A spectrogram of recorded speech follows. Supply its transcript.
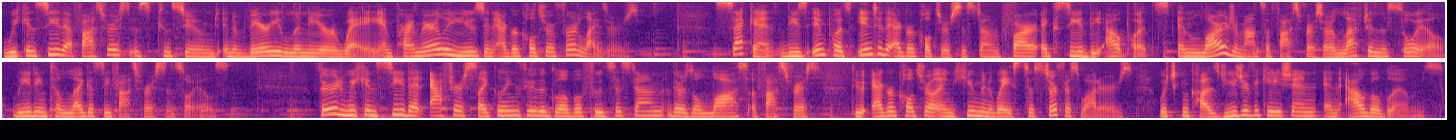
we can see that phosphorus is consumed in a very linear way and primarily used in agricultural fertilizers. Second, these inputs into the agriculture system far exceed the outputs, and large amounts of phosphorus are left in the soil, leading to legacy phosphorus in soils. Third, we can see that after cycling through the global food system, there's a loss of phosphorus through agricultural and human waste to surface waters, which can cause eutrophication and algal blooms.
